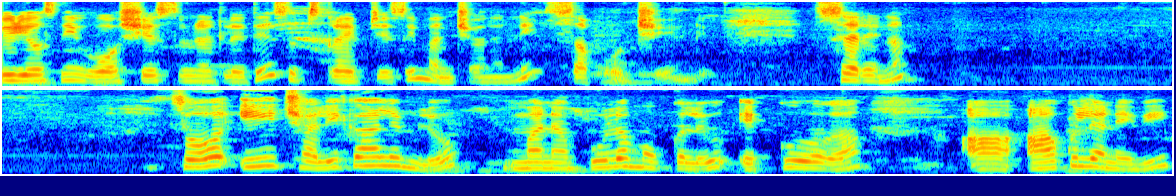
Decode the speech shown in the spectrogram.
వీడియోస్ని వాచ్ చేస్తున్నట్లయితే సబ్స్క్రైబ్ చేసి మన ఛానల్ని సపోర్ట్ చేయండి. సరేనా? సో ఈ చలికాలంలో మన పూల మొక్కలు ఎక్కువగా ఆకులు అనేవి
